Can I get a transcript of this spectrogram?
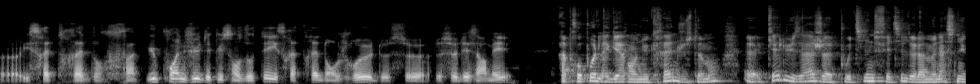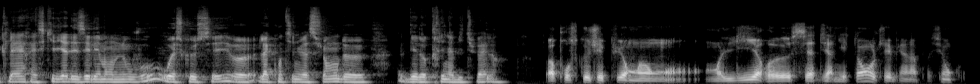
euh, il serait très, enfin, du point de vue des puissances dotées, il serait très dangereux de se, de se désarmer. À propos de la guerre en Ukraine, justement, euh, quel usage Poutine fait-il de la menace nucléaire? Est-ce qu'il y a des éléments nouveaux ou est-ce que c'est euh, la continuation de, des doctrines habituelles? Pour ce que j'ai pu en, lire euh, ces derniers temps, j'ai bien l'impression qu'on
